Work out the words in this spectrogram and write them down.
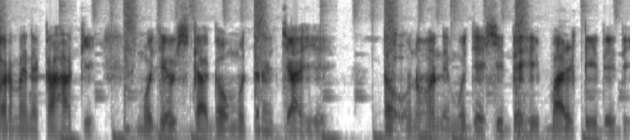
और मैंने कहा कि मुझे उसका गौमूत्र चाहिए। तो उन्होंने मुझे सीधे ही बाल्टी दे दी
